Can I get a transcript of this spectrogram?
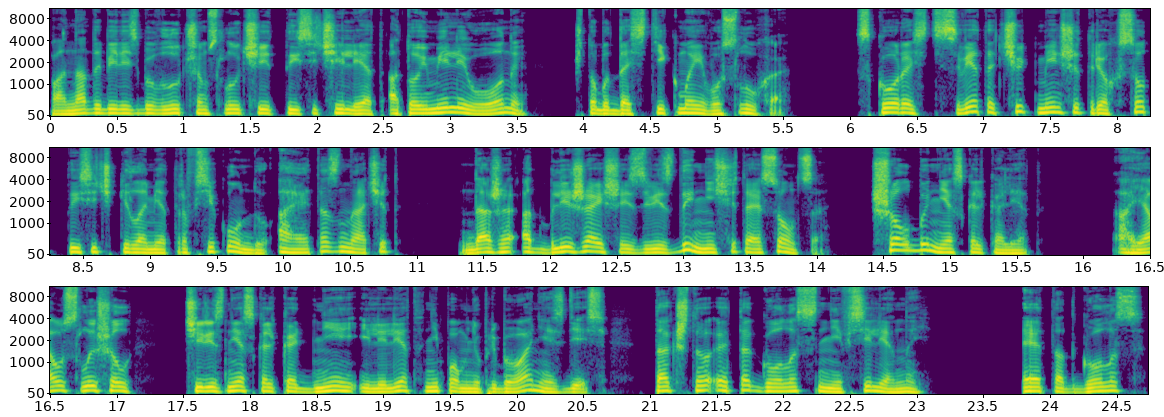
понадобились бы в лучшем случае тысячи лет, а то и миллионы, чтобы достиг моего слуха. Скорость света чуть меньше 300 тысяч километров в секунду, а это значит, даже от ближайшей звезды, не считая Солнца, шел бы несколько лет. А я услышал через несколько дней или лет, не помню пребывания здесь, так что это голос не Вселенной. Этот голос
